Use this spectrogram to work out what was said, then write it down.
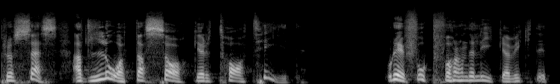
process, att låta saker ta tid. Och det är fortfarande lika viktigt.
